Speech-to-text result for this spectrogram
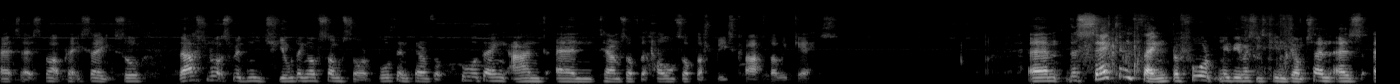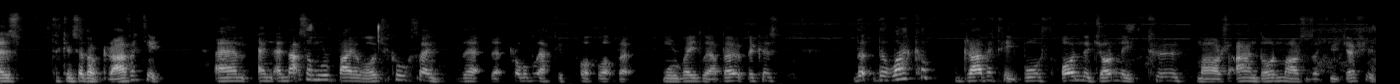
it's it's not a pretty sight. So the astronauts would need shielding of some sort, both in terms of clothing and in terms of the hulls of their spacecraft, I would guess. Um, the second thing, before maybe Mrs. Kane jumps in, is is to consider gravity. Um, and, and that's a more biological thing that, that probably I could talk a little bit more widely about because the, the lack of gravity, both on the journey to Mars and on Mars, is a huge issue.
